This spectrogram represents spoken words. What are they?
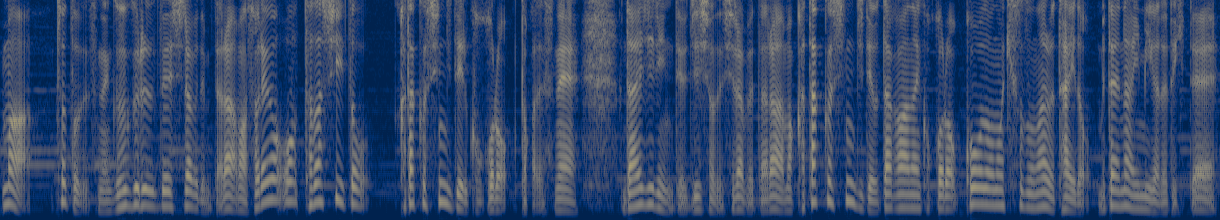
まあちょっとですね Google で調べてみたら、まあ、それを正しいと固く信じている心とかですね大辞林という辞書で調べたら、まあ、固く信じて疑わない心行動の基礎となる態度みたいな意味が出てきて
